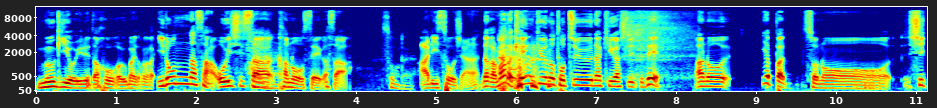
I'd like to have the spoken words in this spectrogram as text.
麦を入れた方がうまいとか、なんかいろんなさ、美味しはいはいはい。さ可能性がさ、そうだよ。ありそうじゃない？だからまだ研究の途中な気がしていて、で、あの、やっぱ、その、知っ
